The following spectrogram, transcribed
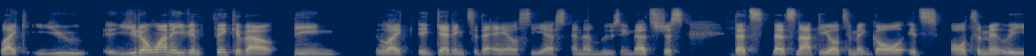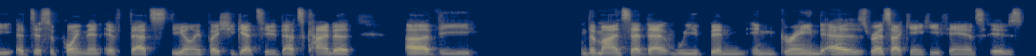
Like you, you don't want to even think about being like getting to the ALCS and then losing. That's just that's that's not the ultimate goal. It's ultimately a disappointment if that's the only place you get to. That's kind of uh, the the mindset that we've been ingrained as Red Sox Yankee fans is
